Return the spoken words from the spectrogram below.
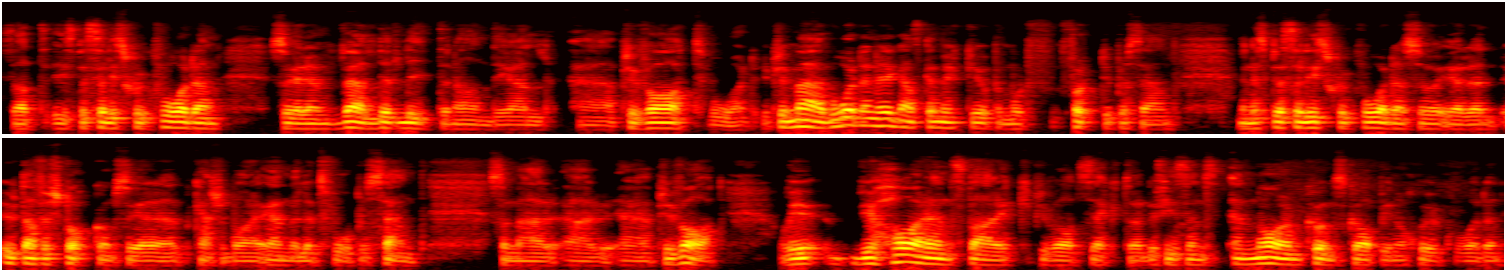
Så att i specialistsjukvården så är det en väldigt liten andel eh, privat vård. I primärvården är det ganska mycket, uppemot 40 procent. Men i specialistsjukvården så är det, utanför Stockholm så är det kanske bara en eller två procent som är, är eh, privat. Och vi, vi har en stark privat sektor, det finns en enorm kunskap inom sjukvården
